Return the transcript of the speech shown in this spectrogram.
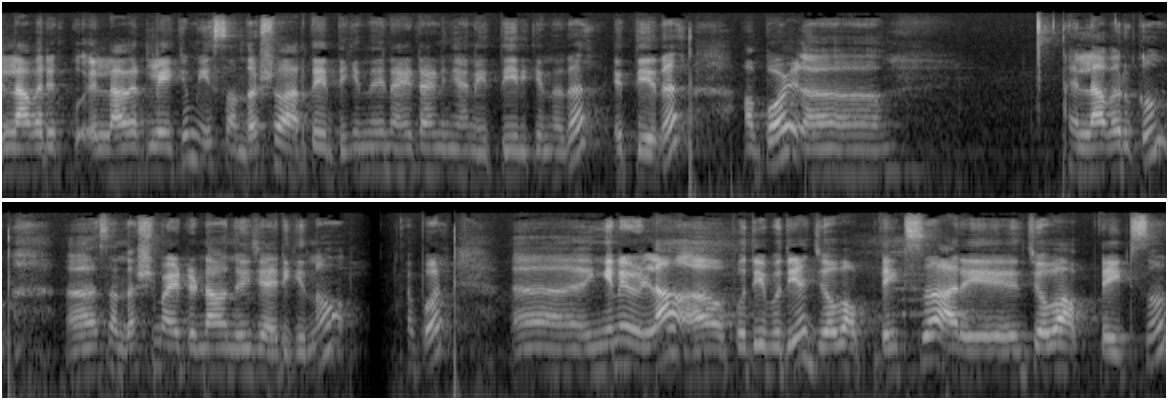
എല്ലാവർക്കും എല്ലാവരിലേക്കും ഈ സന്തോഷ വാർത്ത എത്തിക്കുന്നതിനായിട്ടാണ് ഞാൻ എത്തിയിരിക്കുന്നത് എത്തിയത്. അപ്പോൾ എല്ലാവർക്കും സന്തോഷമായിട്ടുണ്ടാവുമെന്ന് വിചാരിക്കുന്നു. അപ്പോൾ ഇങ്ങനെയുള്ള പുതിയ പുതിയ ജോബ് അപ്ഡേറ്റ്സ് ജോബ് അപ്ഡേറ്റ്സും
